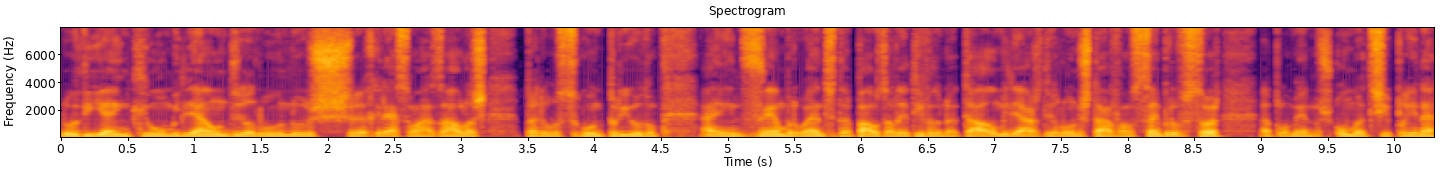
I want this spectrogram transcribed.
no dia em que um milhão de alunos regressam às aulas para o segundo período. Em dezembro, antes da pausa letiva do Natal, milhares de alunos estavam sem professor, a pelo menos uma disciplina,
